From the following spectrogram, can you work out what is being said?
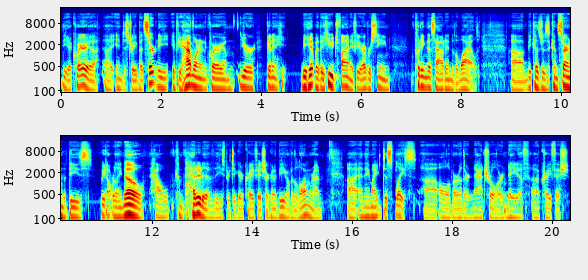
the aquaria uh, industry. But certainly, if you have one in an aquarium, you're going to be hit with a huge fine if you're ever seen putting this out into the wild, uh, because there's a concern that these we don't really know how competitive these particular crayfish are going to be over the long run, uh, and they might displace uh, all of our other natural or native uh, crayfish.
